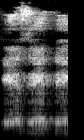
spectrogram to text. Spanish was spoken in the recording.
que se te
